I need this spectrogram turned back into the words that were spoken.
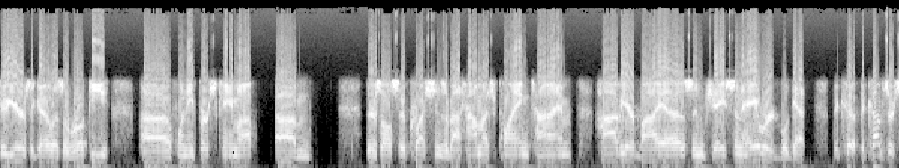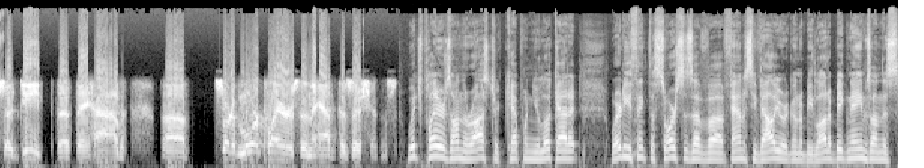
two years ago as a rookie uh, when he first came up. Um, there's also questions about how much playing time Javier Baez and Jason Heyward will get. The, the Cubs are so deep that they have uh, sort of more players than they have positions. Which players on the roster, Kep, when you look at it, where do you think the sources of uh, fantasy value are going to be? A lot of big names on this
